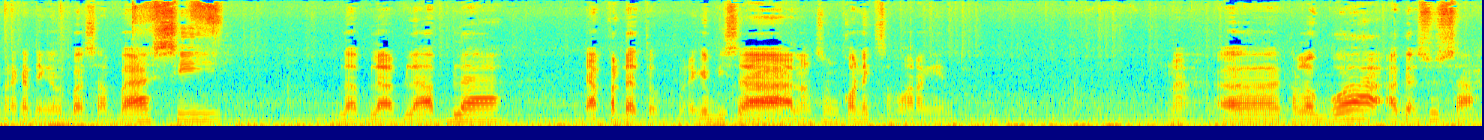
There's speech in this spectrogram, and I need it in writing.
Mereka tinggal basa-basi bla bla bla bla. Dapat dah tuh. Mereka bisa langsung connect sama orang itu Nah, uh, kalau gue agak susah.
